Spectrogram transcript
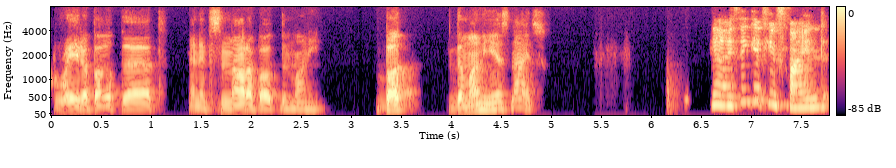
great about that and it's not about the money but the money is nice yeah i think if you find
